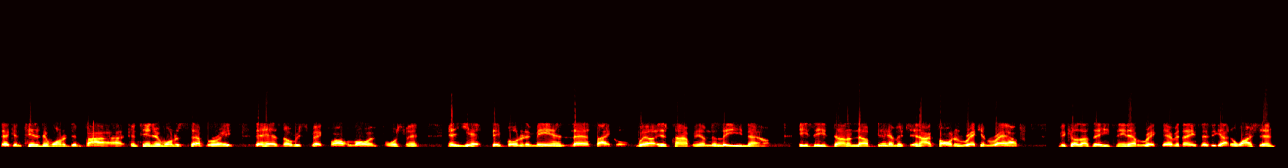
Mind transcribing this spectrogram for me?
that continue to want to divide, continue to want to separate, that has no respect for our law enforcement, and yet they voted him in last cycle. Well, it's time for him to leave now. He's he's done enough damage, and I called him Wrecking Ralph because I said he seemed to have wrecked everything since he got to Washington,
